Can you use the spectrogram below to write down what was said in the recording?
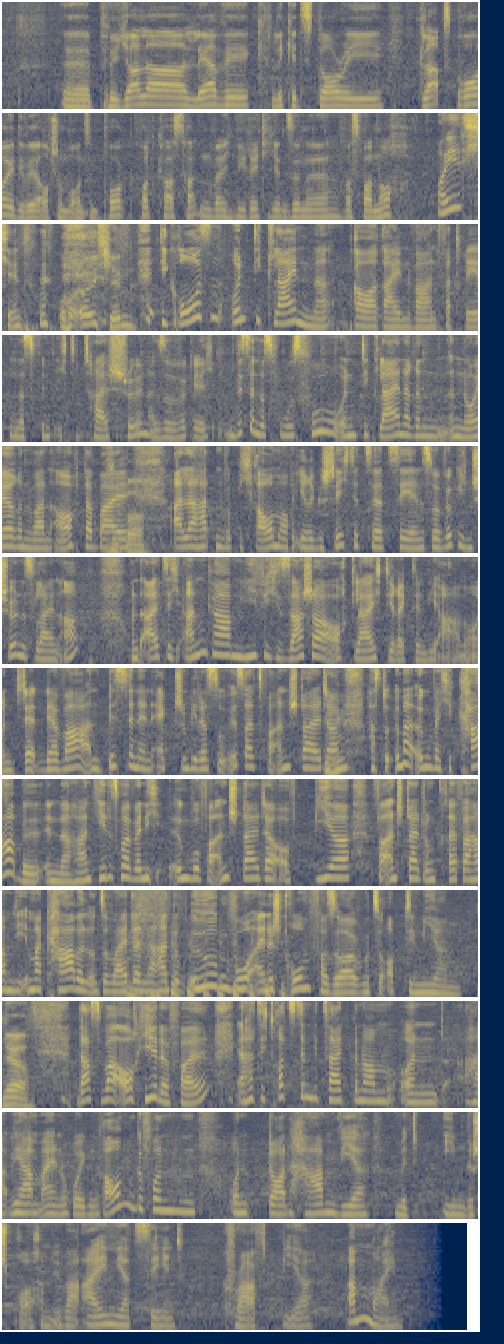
äh, Pyjala, Lerwick, Liquid Story, Glabsbräu, die wir ja auch schon bei uns im Pork Podcast hatten, wenn ich mich richtig entsinne. Was war noch? Eulchen. Oh, Öllchen. Die großen und die kleinen Brauereien waren vertreten. Das finde ich total schön. Also wirklich ein bisschen das Fuß-Fu und die kleineren, neueren waren auch dabei. Super. Alle hatten wirklich Raum, auch ihre Geschichte zu erzählen. Es war wirklich ein schönes Line-up. Und als ich ankam, lief ich Sascha auch gleich direkt in die Arme. Und der, der war ein bisschen in Action, wie das so ist als Veranstalter. Hast du immer irgendwelche Kabel in der Hand. Jedes Mal, wenn ich irgendwo Veranstalter auf Bierveranstaltungen treffe, haben die immer Kabel und so weiter in der Hand, um irgendwo eine Stromversorgung zu optimieren. Ja, Das war auch hier der Fall. Er hat sich trotzdem die Zeit genommen und wir haben einen ruhigen Raum gefunden und dort haben wir mit ihm gesprochen über ein Jahrzehnt Craft Beer am Main.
